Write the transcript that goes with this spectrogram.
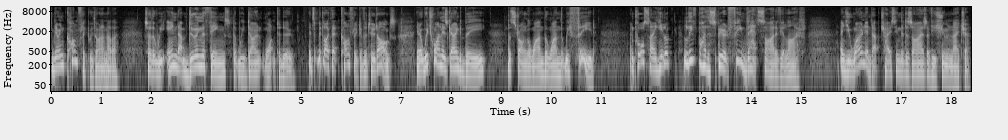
They're in conflict with one another, so that we end up doing the things that we don't want to do. It's a bit like that conflict of the two dogs. You know, which one is going to be the stronger one, the one that we feed? And Paul's saying here, look, live by the Spirit, feed that side of your life, and you won't end up chasing the desires of your human nature.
